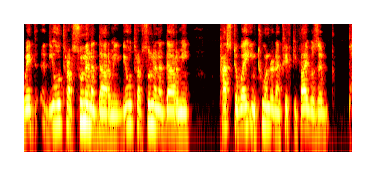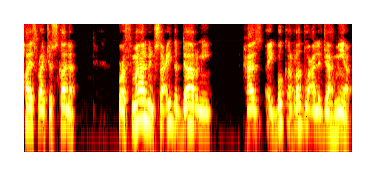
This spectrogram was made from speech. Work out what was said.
with the author of Sunan ad-Darimi, The author of Sunan ad-Darimi passed away in 255, was a pious righteous scholar. Uthman bin Sa'id ad-Darimi has a book, Al-Raddu al-Jahmiyyah,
